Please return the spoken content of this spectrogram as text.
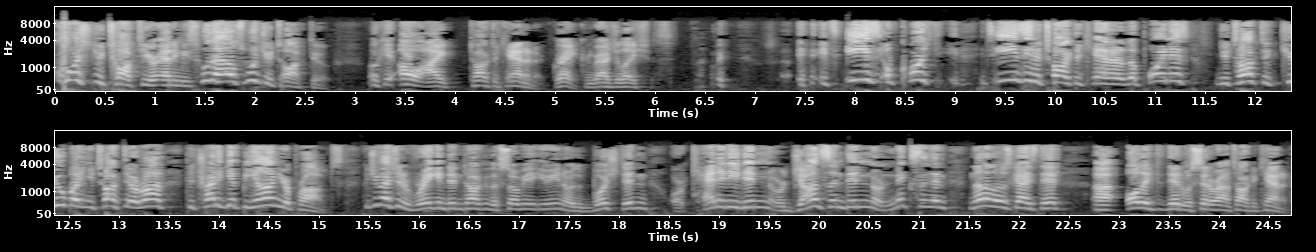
course you talk to your enemies. Who the else would you talk to? Okay, oh, I talked to Canada. Great, congratulations. It's easy, of course, it's easy to talk to Canada. The point is, you talk to Cuba and you talk to Iran to try to get beyond your problems. Could you imagine if Reagan didn't talk to the Soviet Union, or the Bush didn't, or Kennedy didn't, or Johnson didn't, or Nixon didn't? None of those guys did. Uh, all they did was sit around and talk to Canada.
